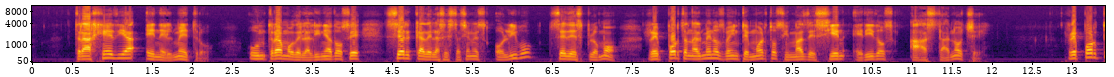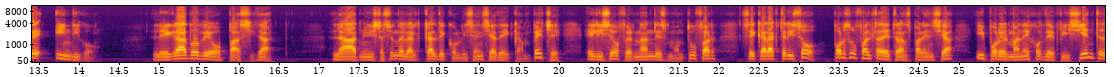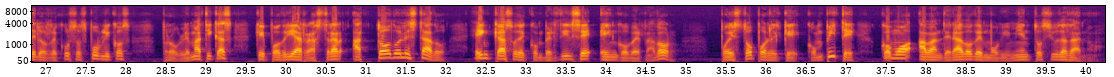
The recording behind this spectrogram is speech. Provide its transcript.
Tragedia en el metro. un tramo de la línea 12 cerca de las estaciones Olivo se desplomó. Reportan al menos 20 muertos y más de 100 heridos hasta anoche. Reporte Índigo. Legado de opacidad. La administración del alcalde con licencia de Campeche, Eliseo Fernández Montúfar, se caracterizó por su falta de transparencia y por el manejo deficiente de los recursos públicos, problemáticas que podría arrastrar a todo el Estado en caso de convertirse en gobernador, puesto por el que compite como abanderado de Movimiento Ciudadano.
